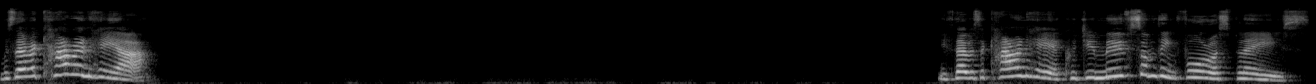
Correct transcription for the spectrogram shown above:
Was there a Karen here? If there was a Karen here, could you move something for us, please?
